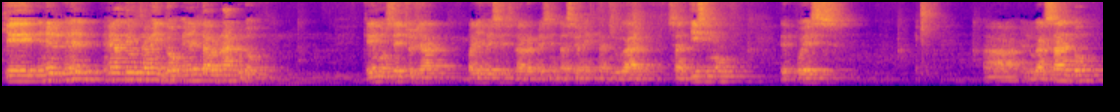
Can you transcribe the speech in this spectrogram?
que en el, en el, en el Antiguo Testamento, en el tabernáculo, que hemos hecho ya varias veces la representación está en lugar santísimo, después ah, el lugar santo,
